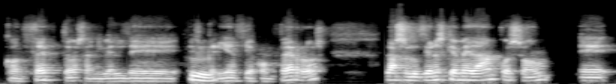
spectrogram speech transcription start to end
conceptos, a nivel de mm. experiencia con perros, las soluciones que me dan pues son eh,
